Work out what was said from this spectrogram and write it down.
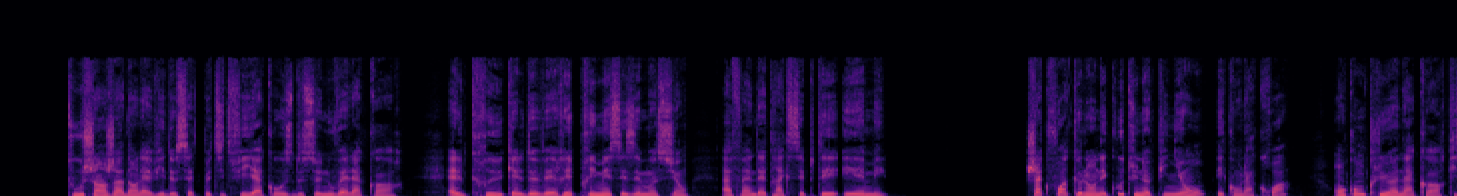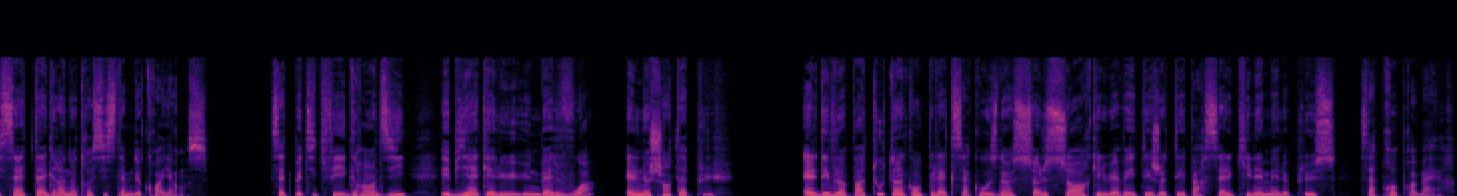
Tout changea dans la vie de cette petite fille à cause de ce nouvel accord, elle crut qu'elle devait réprimer ses émotions afin d'être acceptée et aimée. Chaque fois que l'on écoute une opinion et qu'on la croit, on conclut un accord qui s'intègre à notre système de croyance. Cette petite fille grandit, et bien qu'elle eût une belle voix, elle ne chanta plus. Elle développa tout un complexe à cause d'un seul sort qui lui avait été jeté par celle qu'il aimait le plus, sa propre mère.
